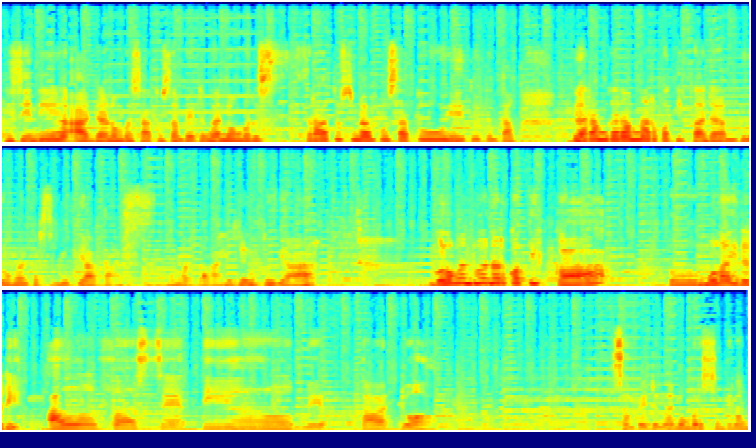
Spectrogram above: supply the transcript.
Di sini ada nomor 1 sampai dengan nomor 191 yaitu tentang garam-garam narkotika dalam golongan tersebut di atas. Nomor terakhirnya itu ya. Golongan 2 narkotika uh, mulai dari alpha metadol sampai dengan nomor 91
